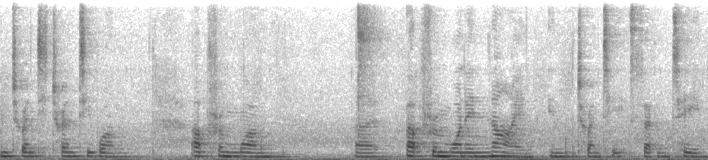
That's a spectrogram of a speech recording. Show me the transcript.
in 2021, up from one, uh, up from one in nine in 2017.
